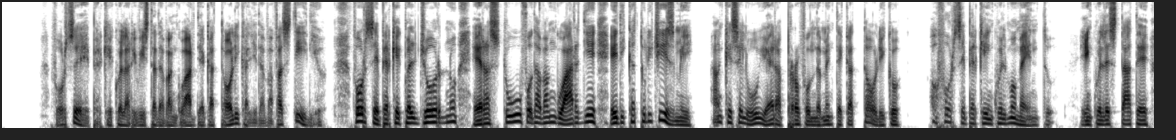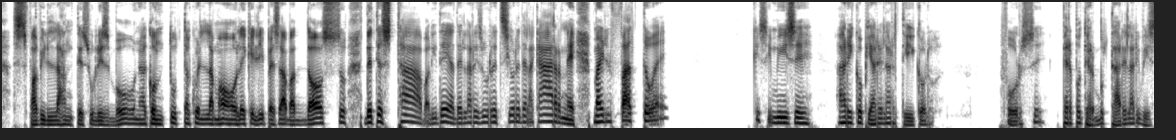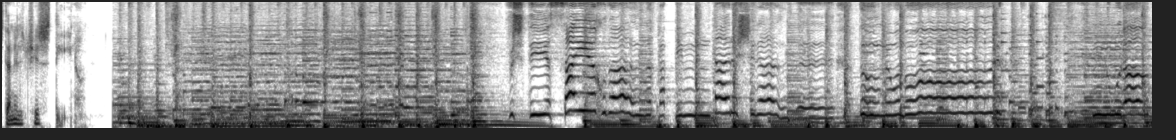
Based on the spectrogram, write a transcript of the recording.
Forse perché quella rivista d'avanguardia cattolica gli dava fastidio, forse perché quel giorno era stufo d'avanguardie e di cattolicismi, anche se lui era profondamente cattolico o forse perché in quel momento, in quell'estate sfavillante su Lisbona, con tutta quella mole che gli pesava addosso, detestava l'idea della risurrezione della carne, ma il fatto è che si mise a ricopiare l'articolo, forse per poter buttare la rivista nel cestino. Vestia saia rodada para apimentar a chegada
